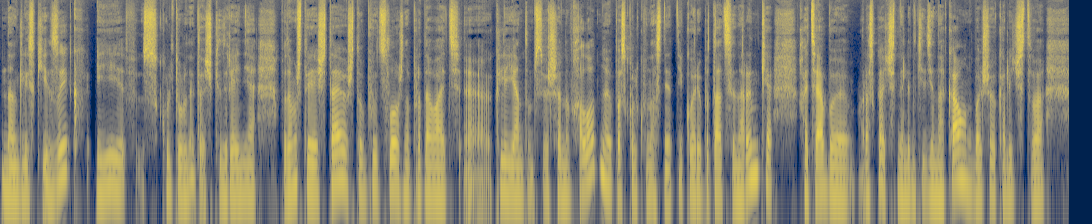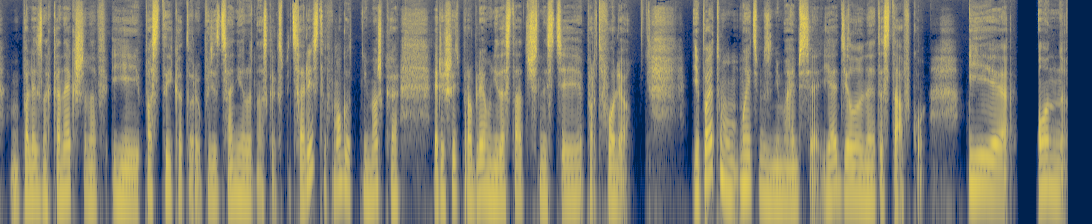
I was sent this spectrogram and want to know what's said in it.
на английский язык и с культурной точки зрения, потому что я считаю, что будет сложно продавать э, клиентам совершенно в холодную, поскольку у нас нет никакой репутации на рынке, хотя бы раскачанный LinkedIn аккаунт, большое количество полезных коннекшенов и посты, которые позиционируют нас как специалистов, могут немножко решить проблему недостаточности портфолио. И поэтому мы этим занимаемся. Я делаю на это ставку. И он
